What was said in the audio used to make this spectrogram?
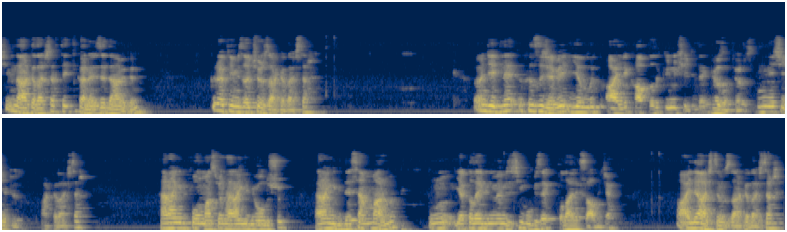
Şimdi arkadaşlar teknik analize devam edelim. Grafiğimizi açıyoruz arkadaşlar. Öncelikle hızlıca bir yıllık, aylık, haftalık, günlük şekilde göz atıyoruz. Bunu niçin yapıyoruz arkadaşlar? Herhangi bir formasyon, herhangi bir oluşum, herhangi bir desen var mı? Bunu yakalayabilmemiz için bu bize kolaylık sağlayacak. Aylığı açtığımızda arkadaşlar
